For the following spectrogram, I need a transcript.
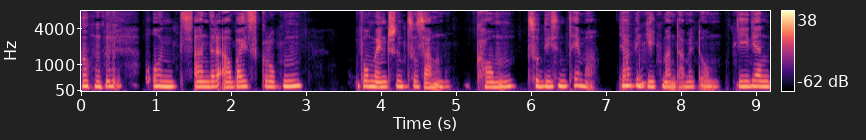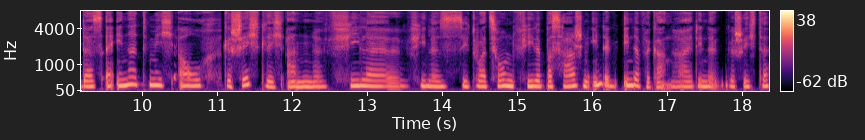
und andere Arbeitsgruppen, wo Menschen zusammenkommen zu diesem Thema. Ja, mhm. wie geht man damit um? Lidian, das erinnert mich auch geschichtlich an viele, viele Situationen, viele Passagen in der, in der Vergangenheit, in der Geschichte,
